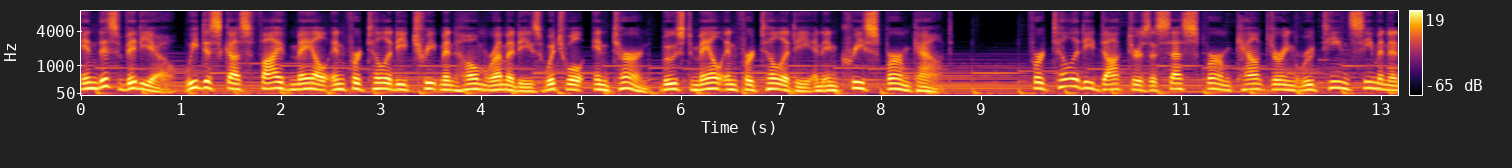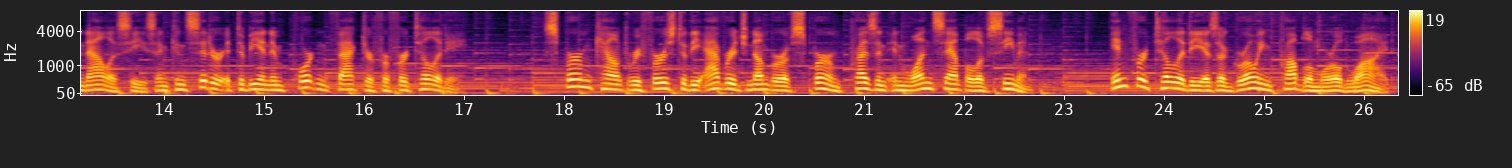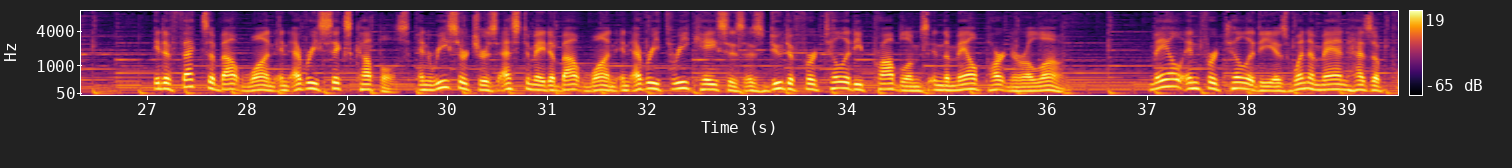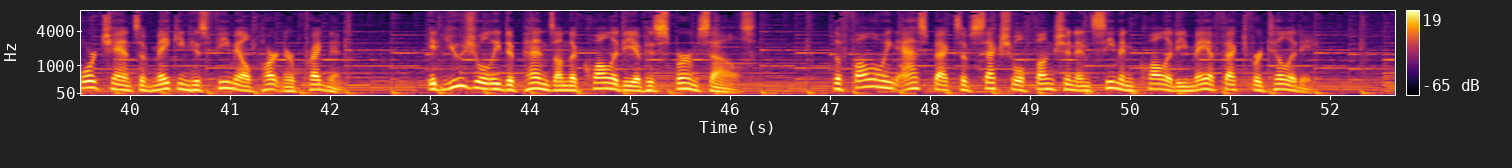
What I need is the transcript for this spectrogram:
In this video, we discuss 5 male infertility treatment home remedies which will, in turn, boost male infertility and increase sperm count. Fertility doctors assess sperm count during routine semen analyses and consider it to be an important factor for fertility. Sperm count refers to the average number of sperm present in one sample of semen. Infertility is a growing problem worldwide. It affects about 1 in every 6 couples, and researchers estimate about 1 in every 3 cases is due to fertility problems in the male partner alone. Male infertility is when a man has a poor chance of making his female partner pregnant. It usually depends on the quality of his sperm cells. The following aspects of sexual function and semen quality may affect fertility.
